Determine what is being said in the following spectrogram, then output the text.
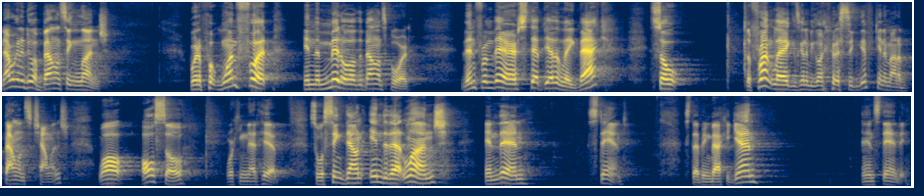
Now we're going to do a balancing lunge. We're going to put one foot in the middle of the balance board. Then from there, step the other leg back. So the front leg is going to be going through a significant amount of balance challenge while also working that hip. So we'll sink down into that lunge and then stand. Stepping back again and standing.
